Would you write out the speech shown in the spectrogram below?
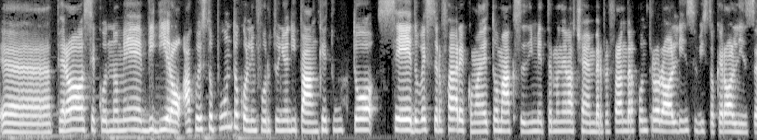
Eh, però secondo me vi dirò a questo punto con l'infortunio di Punk e tutto se dovessero fare come ha detto Max di metterlo nella chamber per far andare contro Rollins visto che Rollins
